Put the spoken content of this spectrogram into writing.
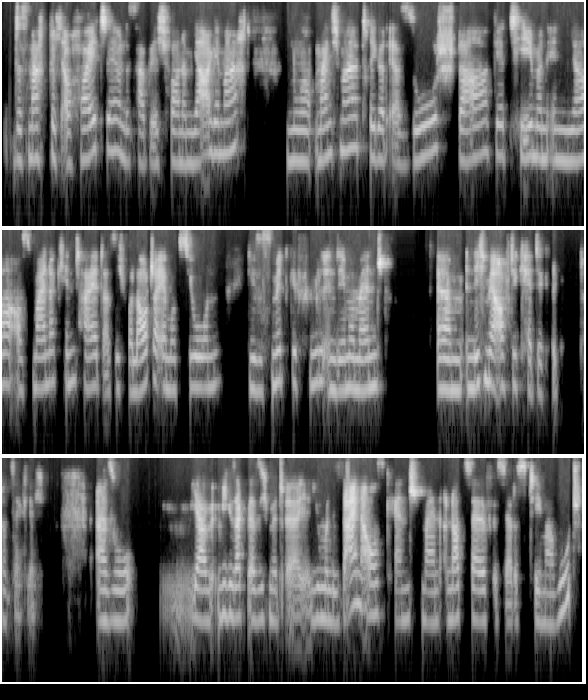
das mache ich auch heute und das habe ich vor einem Jahr gemacht. Nur manchmal triggert er so starke Themen in mir aus meiner Kindheit, dass ich vor lauter Emotionen dieses Mitgefühl in dem Moment ähm, nicht mehr auf die Kette kriege, tatsächlich. Also, ja, wie gesagt, wer sich mit äh, Human Design auskennt, mein Not Self ist ja das Thema Wut.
